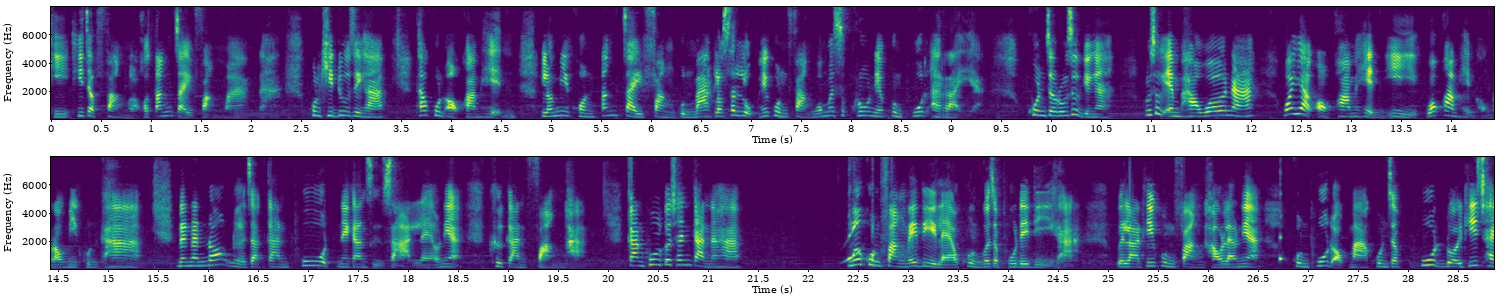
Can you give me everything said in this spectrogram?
ธิที่จะฟังเราเขาตั้งใจฟังมากนะคะคุณคิดดูสิคะ ถ้าคุณออกความเห็น แล้วมีคนตั้งใจฟังคุณมาก แล้วสรุปให้คุณฟังว่าเมื่อสักครู่เนี้ยคุณพูดอะไรอะ่ะคุณจะรู้สึกยังไง รู้สึก empower นะ ว่าอยากออกความเห็นอีกว่าความเห็นของเรามีคุณค่า ดังนั้นนอกเหนือจากการพูดในการสื่อสารแล้วเนี่ยคือการฟังค่ะ การพูดก็เช่นกันนะคะ เมื่อคุณฟังได้ดีแล้ว คุณก็จะพูดได้ดีค่ะ เวลาที่คุณฟังเขาแล้วเนี่ย คุณพูดออกมา คุณจะพูดโดยที่ใช้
